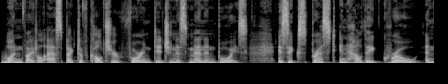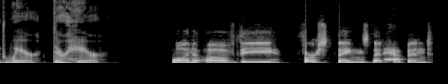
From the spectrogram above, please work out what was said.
One vital aspect of culture for Indigenous men and boys is expressed in how they grow and wear their hair. One of the first things that happened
